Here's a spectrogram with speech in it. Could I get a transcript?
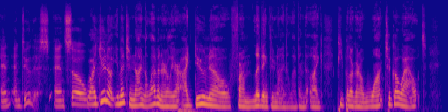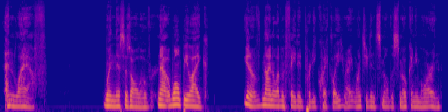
and and do this? And so, Well, I do know you mentioned 9/11 earlier. I do know from living through 9/11 that like people are going to want to go out and laugh when this is all over. Now, it won't be like you know, 9/11 faded pretty quickly, right? Once you didn't smell the smoke anymore and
